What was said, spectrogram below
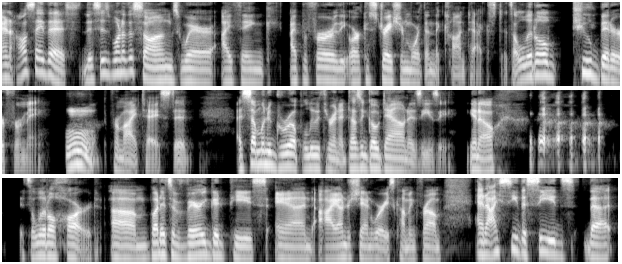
And I'll say this this is one of the songs where I think I prefer the orchestration more than the context. It's a little too bitter for me, Mm. for my taste. It, as someone who grew up Lutheran, it doesn't go down as easy, you know? it's a little hard um, but it's a very good piece and i understand where he's coming from and i see the seeds that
